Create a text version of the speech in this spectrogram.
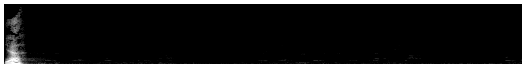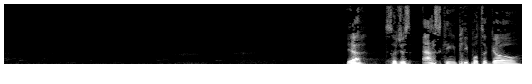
Yeah. Yeah. So just asking people to go.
